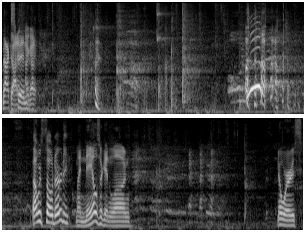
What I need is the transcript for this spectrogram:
Max Got spin. it. I got it. that was so dirty. My nails are getting long. No worries.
